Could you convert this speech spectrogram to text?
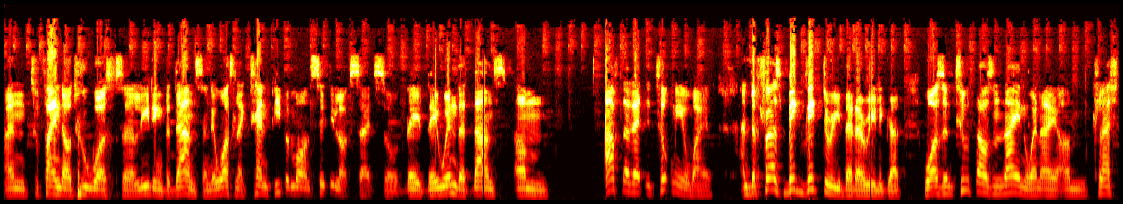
and to find out who was uh, leading the dance. And there was like 10 people more on City Lock side, so they, they win that dance. Um, after that, it took me a while. And the first big victory that I really got was in 2009 when I um, clashed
